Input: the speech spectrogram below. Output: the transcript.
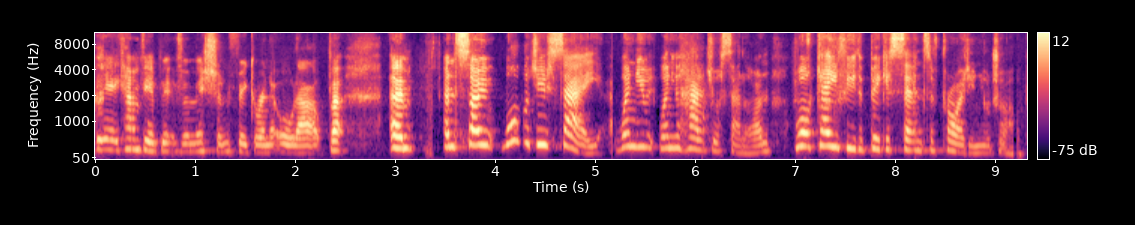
it can be a bit of a mission figuring it all out but um and so what would you say when you when you had your salon what gave you the biggest sense of pride in your job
